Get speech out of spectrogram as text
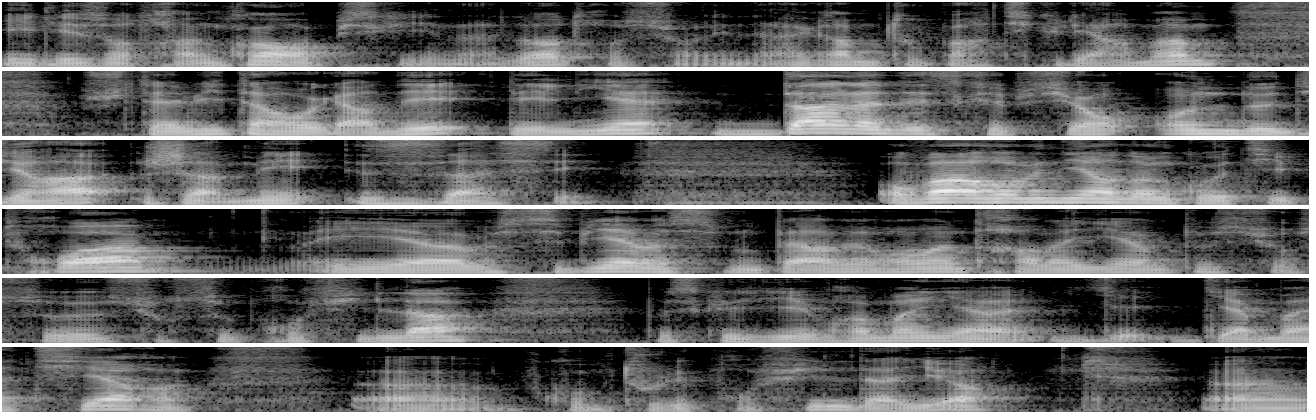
et les autres encore, puisqu'il y en a d'autres sur l'énéagramme tout particulièrement, je t'invite à regarder les liens dans la description. On ne le dira jamais assez. On va revenir donc au type 3. Et euh, c'est bien, ça nous permet vraiment de travailler un peu sur ce, sur ce profil-là parce que y a vraiment il y a, y a matière, euh, comme tous les profils d'ailleurs. Euh,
